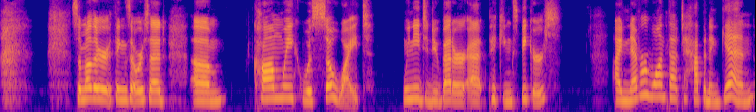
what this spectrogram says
Some other things that were said um, Com Week was so white. We need to do better at picking speakers. I never want that to happen again.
